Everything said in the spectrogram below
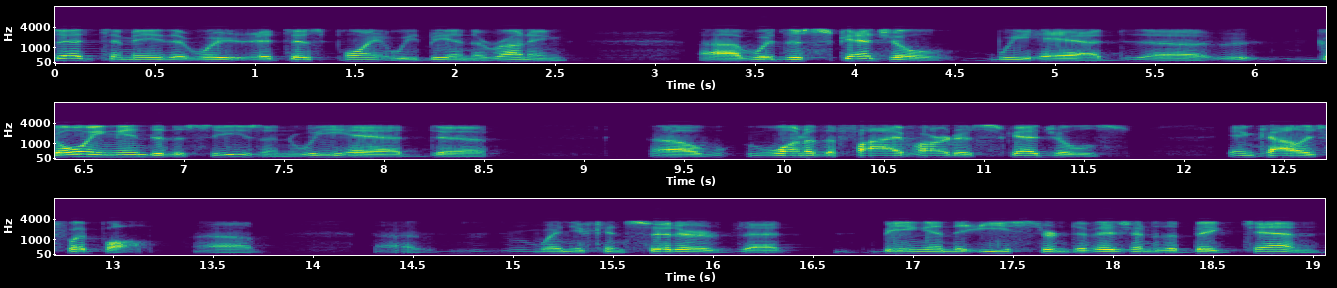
said to me that we at this point we'd be in the running uh, with the schedule we had uh, going into the season, we had uh, uh, one of the five hardest schedules in college football. Uh, uh, when you consider that being in the Eastern Division of the Big Ten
